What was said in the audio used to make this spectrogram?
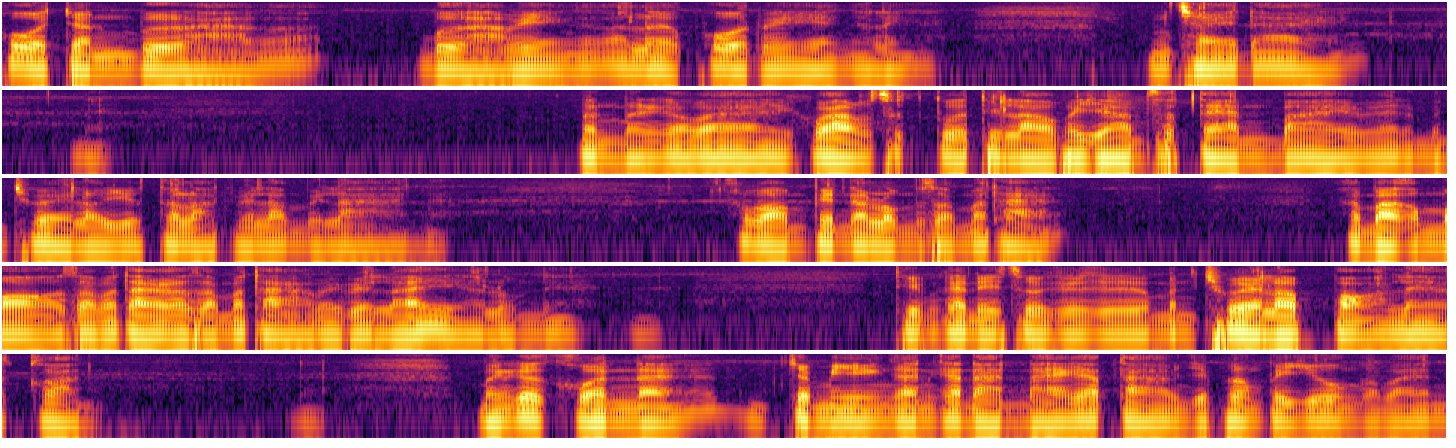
พูดจนเบื่อก็เบื่อเองก็เลิกพูดไปเองอะไรมันใช้ได้มันเหมือนกับว่าความรู้สึกตัวที่เราพยายามสแตนบายไว้มันช่วยเราอยู่ตลอดเวลาเวลานะเขาบอกเป็นอารมณ์สมถะ อามาก็มองสมถะกับสมถะไม่เป็นไรอารมณ์เนี้ยที่สำคัญที่สุดก็คือมันช่วยเราเปาะแรกก่อน เหมือนกับคนนะ่ะจะมีเงินขนาดไหนก็ตามอย่าเพิ่งไปยุ่งกับมัน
